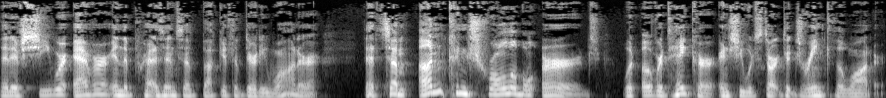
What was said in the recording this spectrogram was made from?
that if she were ever in the presence of buckets of dirty water, that some uncontrollable urge would overtake her, and she would start to drink the water."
